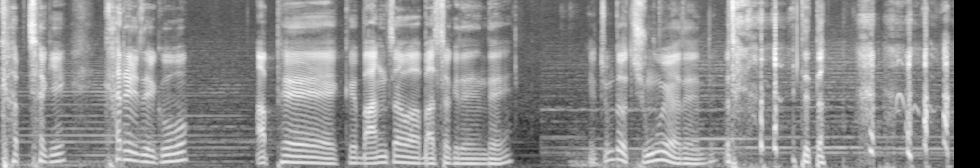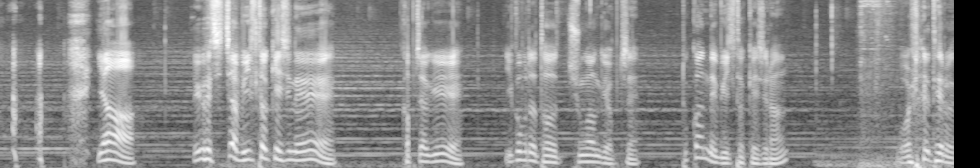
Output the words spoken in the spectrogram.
갑자기 칼을 들고 앞에 그 망자와 맞서게 되는데 좀 더 중후해야 되는데 됐다. 야 이거 진짜 미스터 캣이네. 갑자기 이거보다 더 중요한 게 없지. 똑같네 미스터 캣이랑. 원래대로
